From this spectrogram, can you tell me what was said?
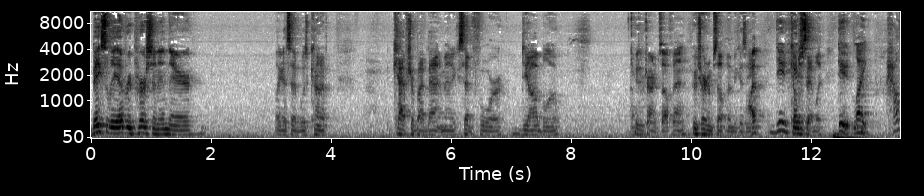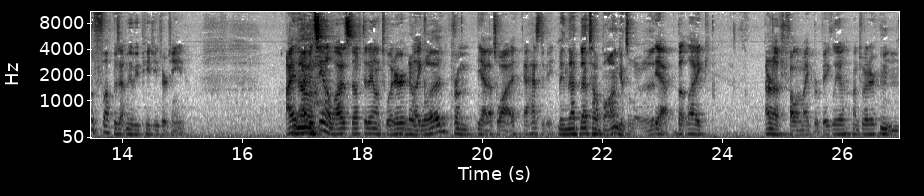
basically every person in there, like I said, was kind of captured by Batman except for Diablo, who turned himself in. who turned himself in because he I, dude, killed his family. Dude, like, how the fuck was that movie PG thirteen? I No. I've been seeing a lot of stuff today on Twitter. No like blood. from yeah, that's why it has to be. I mean that that's how Bond gets away with it. Yeah, but like, I don't know if you follow Mike Birbiglia on Twitter. Mm-mm.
